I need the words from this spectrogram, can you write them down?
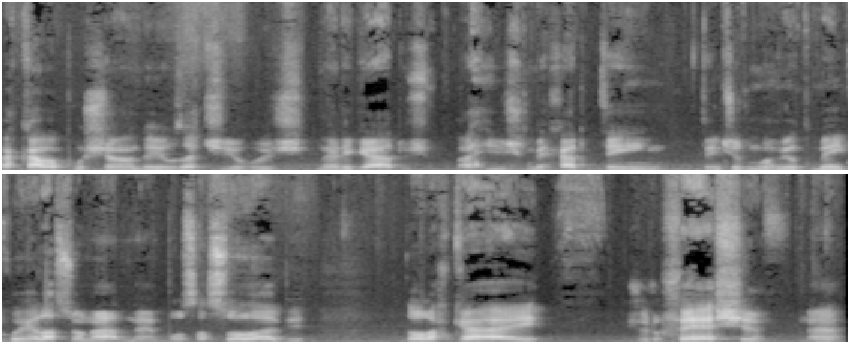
acaba puxando aí os ativos né, ligados a risco. O mercado tem, tem tido um movimento bem correlacionado, né? Bolsa sobe, dólar cai, juro fecha, né?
